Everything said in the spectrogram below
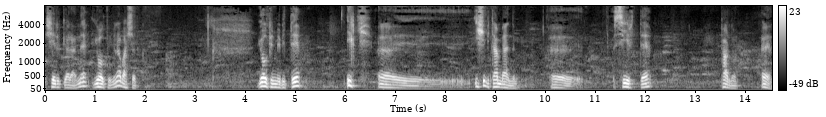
Şerif Gören'le yol filmine başladık. Yol filmi bitti. İlk e, işi biten bendim. E, Siirt'te pardon evet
